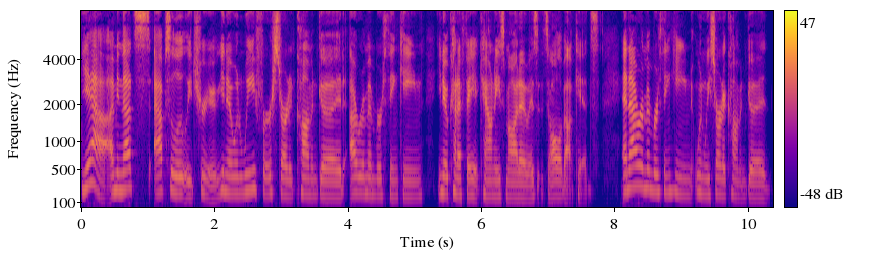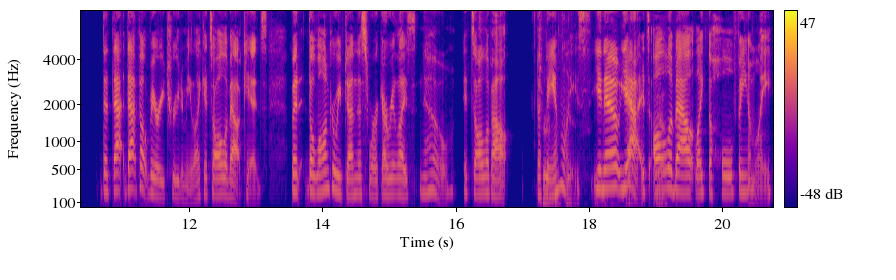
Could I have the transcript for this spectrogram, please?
Yeah, I mean, that's absolutely true. You know, when we first started Common Good, I remember thinking, you know, kind of Fayette County's motto is it's all about kids. And I remember thinking when we started Common Good, that that that felt very true to me like it's all about kids but the longer we've done this work i realize no it's all about the Certain families kids. you yeah. know yeah it's all yeah. about like the whole family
